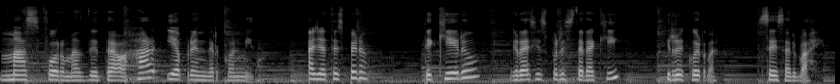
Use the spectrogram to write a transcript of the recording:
más formas de trabajar y aprender conmigo. Allá te espero. Te quiero, gracias por estar aquí y recuerda, sé salvaje.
